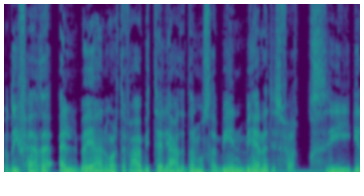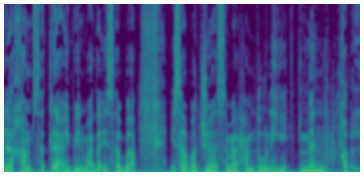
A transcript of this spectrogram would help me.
يضيف هذا البيان وارتفع بالتالي عدد المصابين بنادي صفاقسي إلى خمسة لاعبين بعد إصابة إصابة جاسم الحمدوني من قبل.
